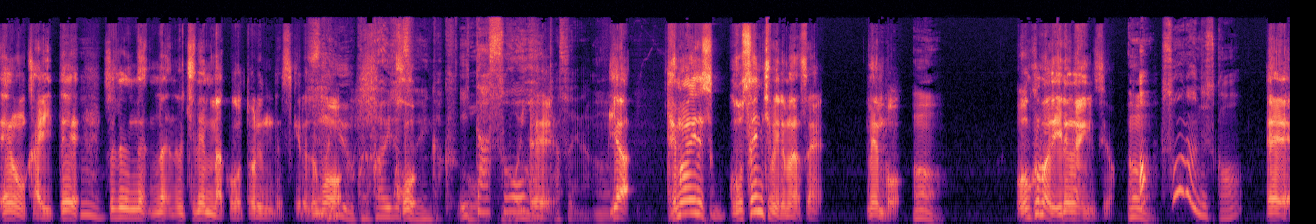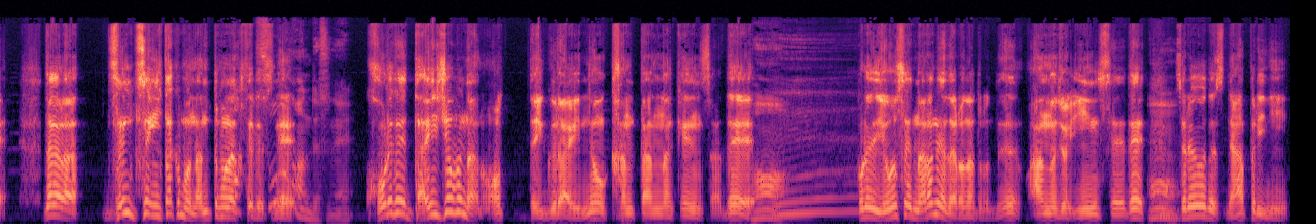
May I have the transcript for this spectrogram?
円を描いて、うん、それで、ね、内粘膜を取るんですけれども痛そう、えー、いや手前です。5センチも入れません。綿棒、奥まで入れないんですよ、あそうなんですか？ええ。ー、だから全然痛くもなんともなくてですね、ね、これで大丈夫なの？ってぐらいの簡単な検査で。これ陽性にならねえだろうなと思って、ね、案の定陰性で、うん、それをですねアプリに、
